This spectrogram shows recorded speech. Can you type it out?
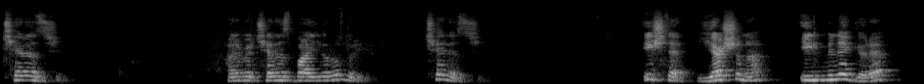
çerezci. Hani böyle çerez bayları olur ya, çerezci. İşte yaşına, ilmine göre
